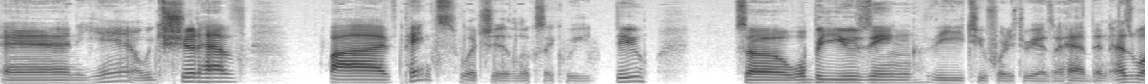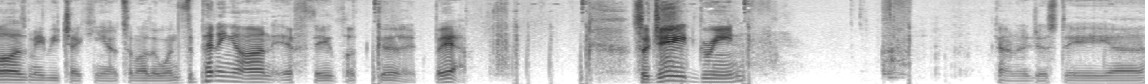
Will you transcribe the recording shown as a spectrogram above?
and yeah, we should have five paints, which it looks like we do. So we'll be using the 243 as I have been, as well as maybe checking out some other ones, depending on if they look good. But yeah. So Jade Green, kind of just a, uh,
